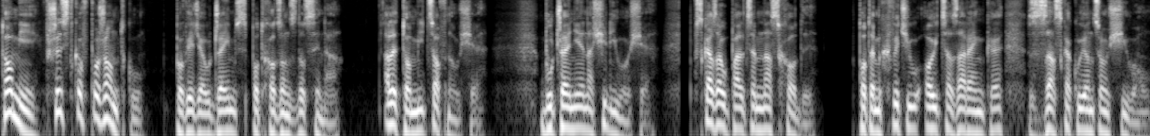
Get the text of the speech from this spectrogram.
Tommy, wszystko w porządku, powiedział James, podchodząc do syna. Ale Tommy cofnął się. Buczenie nasiliło się. Wskazał palcem na schody. Potem chwycił ojca za rękę z zaskakującą siłą.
